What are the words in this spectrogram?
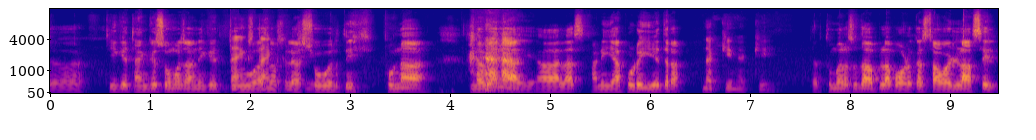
तर ठीक आहे. थँक्यू सो मच अनिकेत आपल्या Rishi. शोवरती पुन्हा नव्याने आलास आणि यापुढे येत राहा. नक्की नक्की. तर तुम्हाला सुद्धा आपला पॉडकास्ट आवडला असेल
